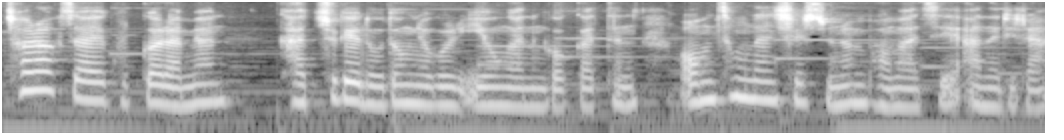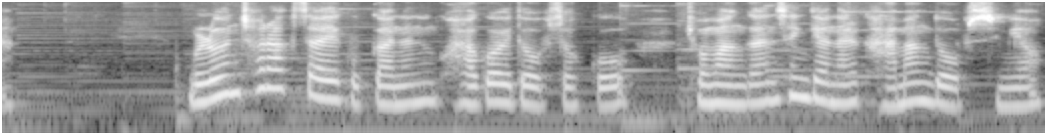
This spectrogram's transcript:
철학자의 국가라면 가축의 노동력을 이용하는 것 같은 엄청난 실수는 범하지 않으리라. 물론 철학자의 국가는 과거에도 없었고 조만간 생겨날 가망도 없으며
